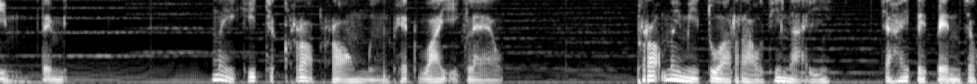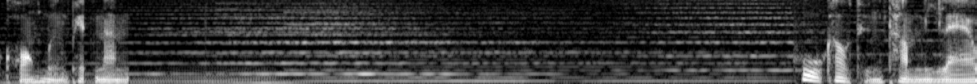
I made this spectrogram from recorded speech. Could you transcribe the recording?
อิ่มเต็ม ไม่คิดจะครอบครองเหมืองเพชรไว้อีกแล้ว เพราะไม่มีตัวเราที่ไหนจะให้ไปเป็นเจ้าของเหมืองเพชรนั้น ผู้เข้าถึงธรรมนี้แล้ว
